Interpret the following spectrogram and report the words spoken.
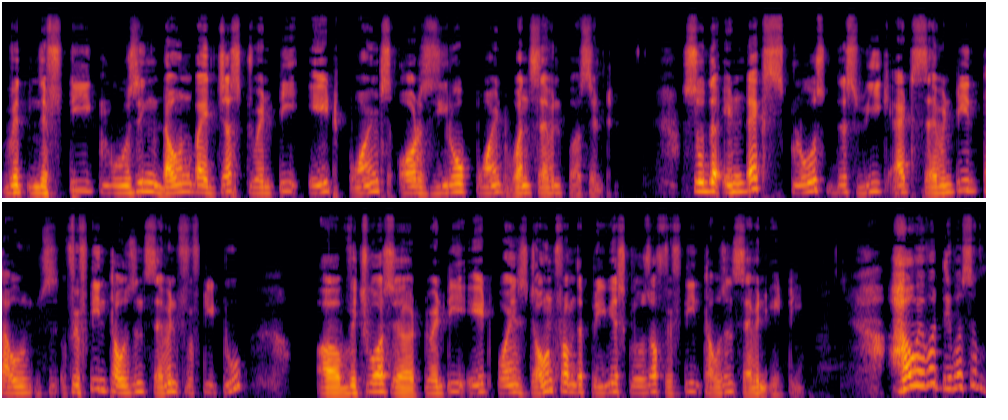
with Nifty closing down by just 28 points or 0.17%. So the index closed this week at 15,752, uh, which was uh, 28 points down from the previous close of 15,780. However, there were some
